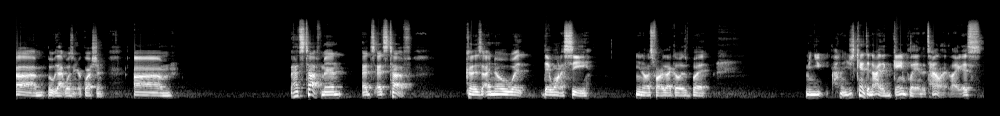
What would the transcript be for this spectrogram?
Um, but that wasn't your question. Um, that's tough, man. That's that's tough because I know what they want to see. You know, as far as that goes, but I mean, you you just can't deny the gameplay and the talent. Like it's,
